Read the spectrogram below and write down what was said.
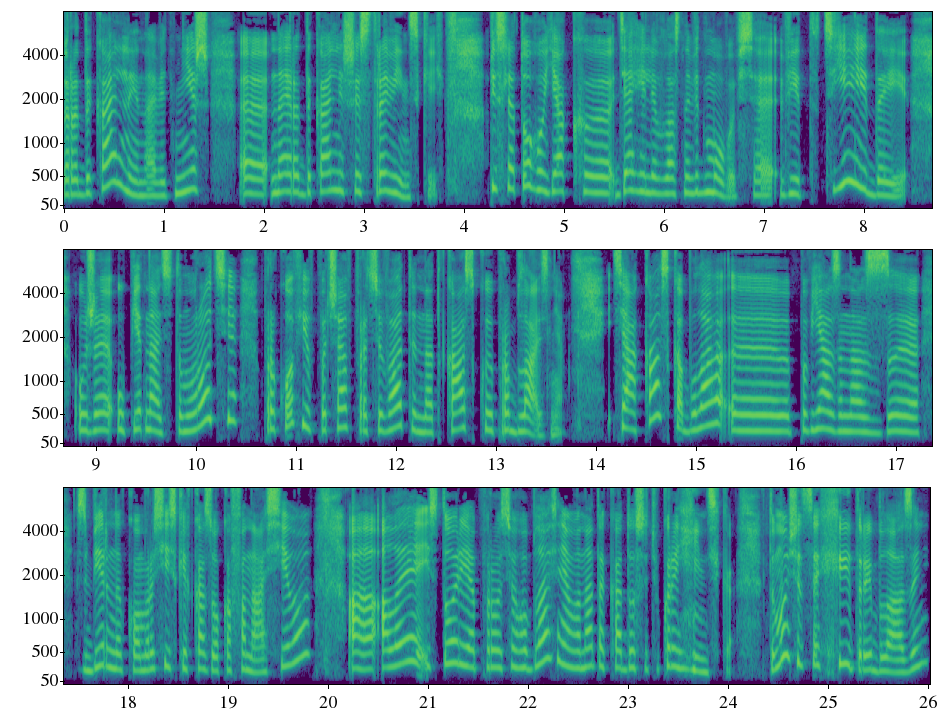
радикальний, навіть ніж е, найрадикальніший Стравінський. Після того, як е, Дягілєв власне відмовився від цієї ідеї, уже у 15-му році Прокоф'єв почав працювати над казкою про блазня. Ця казка була е, пов'язана з збірником російських казок Афанасьєва, але історія про цього блазня вона така досить українська, тому що це хитрий блазень,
